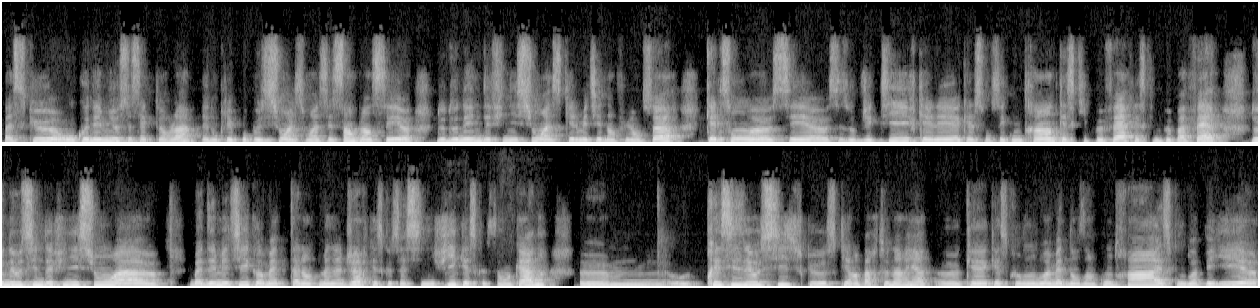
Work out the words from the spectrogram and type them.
parce que on connaît mieux ce secteur-là. Et donc les propositions elles sont assez simples hein, c'est euh, de donner une définition à ce qu'est le métier d'influenceur. Quels sont ses, ses, objectifs? Quelles, est, quelles sont ses contraintes? Qu'est-ce qu'il peut faire? Qu'est-ce qu'il ne peut pas faire? Donner aussi une définition à bah, des métiers comme être talent manager. Qu'est-ce que ça signifie? Qu'est-ce que ça encadre préciser aussi ce que ce qui est un partenariat. Euh, qu'est-ce qu'on doit mettre dans un contrat Est-ce qu'on doit payer euh,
